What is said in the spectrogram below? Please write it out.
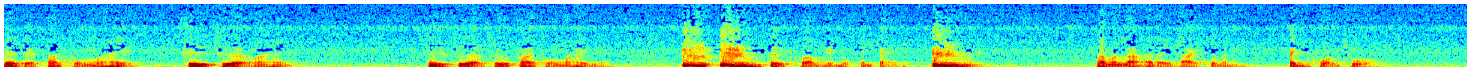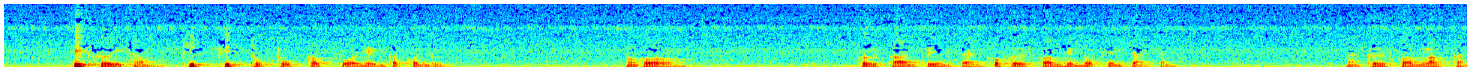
แม่แต่ผ้าถุงมาให้ ซื้อเสื้อมาให้ ซื้อเสื้อ ซื้อผ้าถุงมาให้เนี่ยเกิดความเห็นอกเห็นใจถ้ามันละอะไรได้ที่มันเป็นความชั่ว ที่เคยทำผิดผิดถูกถูกกับตัวเองกับคนอื่นแล้วก็ เกิดการเปลี่ยนแปลงก็เกิดความเห็นอกเห็นใจกันเกิดความรักกัน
